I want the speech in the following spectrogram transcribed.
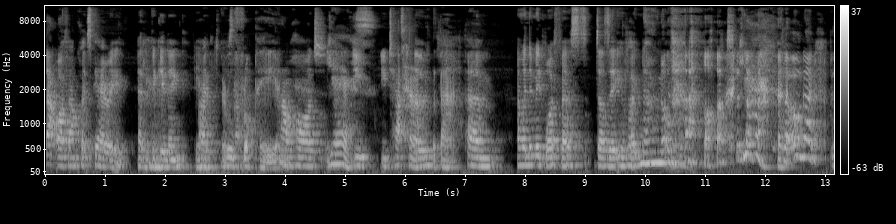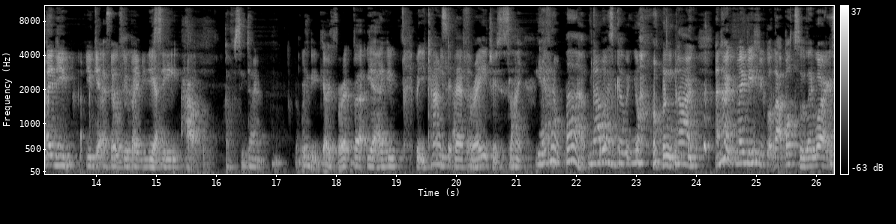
that I found quite scary at the beginning. Yeah, I they're all like, floppy and How hard yes, you you tap, tap them. the back. Um, and when the midwife first does it, you're like, no, not that hard. Yeah. Like, oh no! But then you you get a feel for your baby. and You Yeah. see how obviously don't really go for it, but yeah, you But you can You sit there for them. ages. It's like Yeah. you've not burped. No. What's going on? No, and hope maybe if you've got that bottle, they won't.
